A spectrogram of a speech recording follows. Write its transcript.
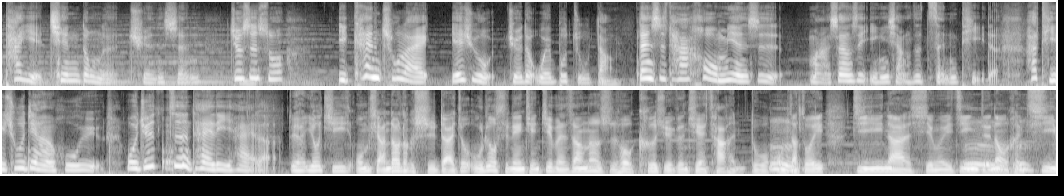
它也牵动了全身。就是说，一看出来。也许我觉得微不足道，但是他后面是马上是影响是整体的。他提出这样的呼吁，我觉得真的太厉害了。对啊，尤其我们想到那个时代，就五六十年前，基本上那时候科学跟现在差很多。嗯、我们讲所谓基因啊、显微镜的那种很细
